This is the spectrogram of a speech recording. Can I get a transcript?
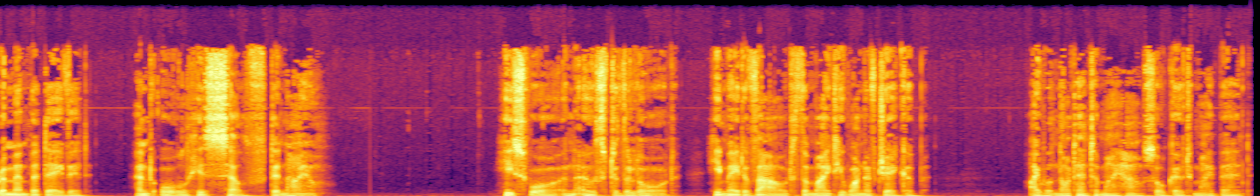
remember David and all his self-denial. He swore an oath to the Lord. He made a vow to the mighty one of Jacob. I will not enter my house or go to my bed.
